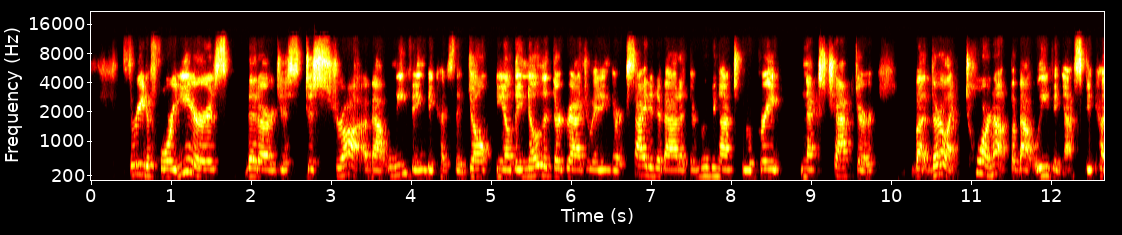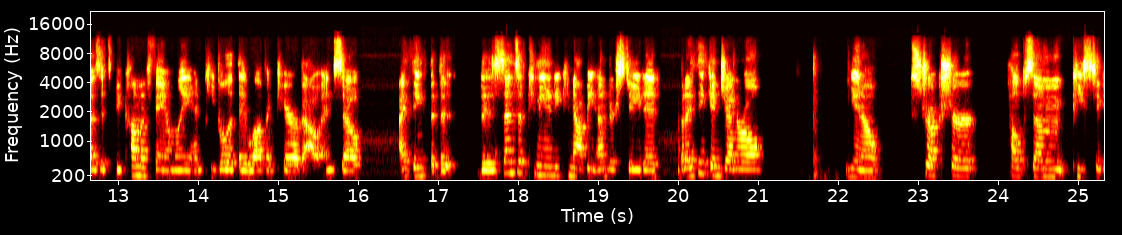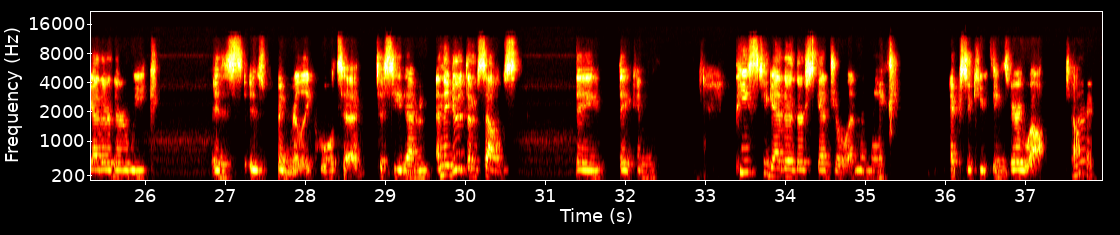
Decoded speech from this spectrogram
three to four years that are just distraught about leaving because they don't, you know, they know that they're graduating, they're excited about it, they're moving on to a great next chapter, but they're like torn up about leaving us because it's become a family and people that they love and care about. And so I think that the the sense of community cannot be understated, but I think in general, you know, structure helps them piece together their week is is been really cool to to see them and they do it themselves they they can piece together their schedule and then they execute things very well so. Right.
